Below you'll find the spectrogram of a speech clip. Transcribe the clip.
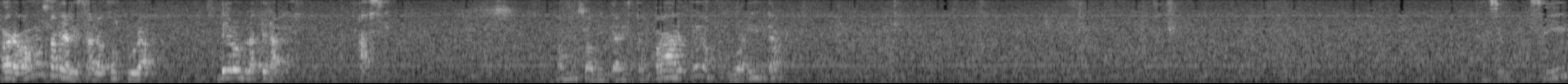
Ahora vamos a realizar la costura de los laterales así. Vamos a ubicar esta parte igualita hacemos así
